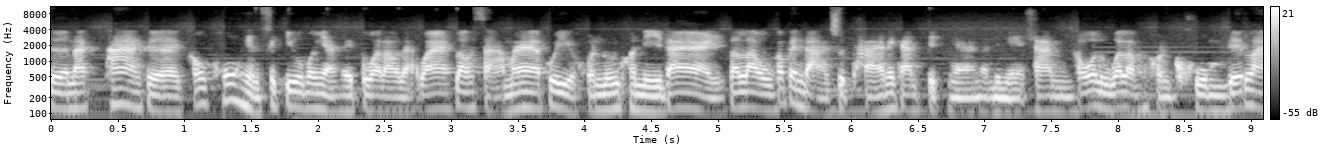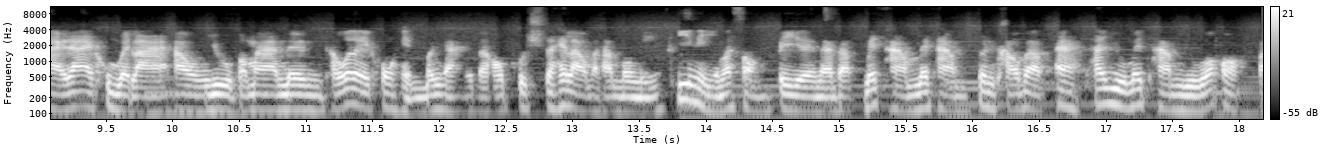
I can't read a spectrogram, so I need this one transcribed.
เจอนักพากย์เจออะไรเขาคงเห็นสกิลบางอย่างในตัวเราแหละว่า เราสามารถคุยกับคนนู้นคนนี้ได้ แล้วเราก็เป็นด่านสุดท้ายในการปิดงานแอนิเมชันเขาก็รู้ว่าเราเป็นคนคุมเดทไลน์ได้คุมเวลาเอาอยู่ประมาณนึงเขาก็เลยคงเห็นบางอย่างแต่เขาพุชให้เรามาทำตรงนี้พี่หนีมาสองปีเลยนะแบบไม่ทำไม่ทำจนเขาแบบอะถ้าอยู่ไม่ทำยูก็ออกไป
